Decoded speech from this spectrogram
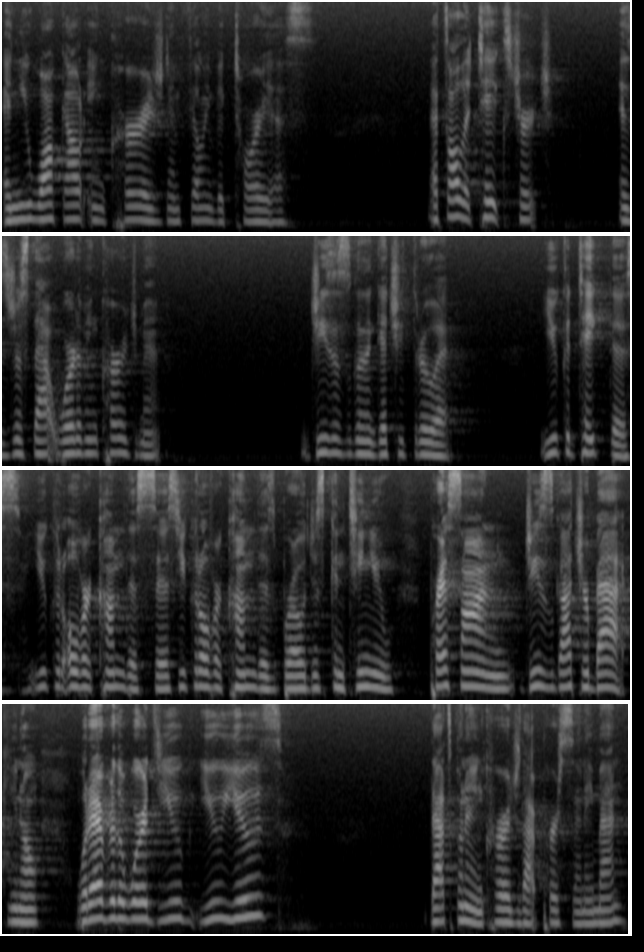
And you walk out encouraged and feeling victorious. That's all it takes, church, is just that word of encouragement. Jesus is going to get you through it. You could take this. You could overcome this, sis. You could overcome this, bro. Just continue. Press on. Jesus got your back. You know, whatever the words you, you use, that's going to encourage that person. Amen.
